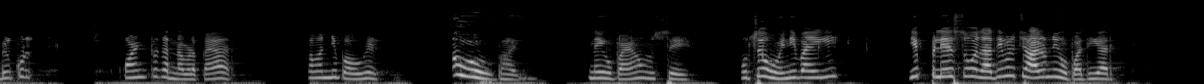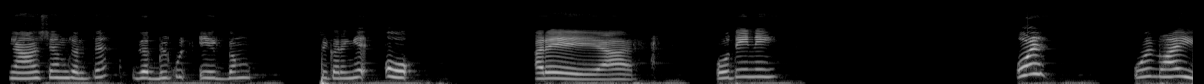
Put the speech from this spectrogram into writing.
बिल्कुल पॉइंट पे करना पड़ता है यार। समझ नहीं पाओगे? ओह भाई, नहीं हो पाएगा मुझसे। मुझसे हो ही नहीं पाएगी। ये प्लेस तो हो जाती है, पर चालू नहीं हो पाती यार। यहाँ से हम चलते हैं। इधर बिल्कुल एकदम से करेंगे। ओ, अरे यार, होती ही नहीं। ओए! ओए भाई,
